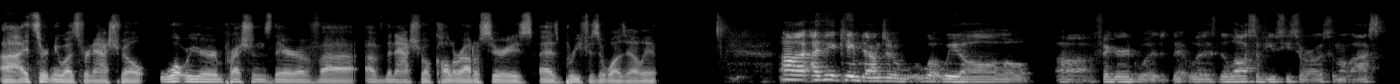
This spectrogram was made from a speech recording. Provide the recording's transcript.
Uh, it certainly was for Nashville. What were your impressions there of uh, of the Nashville Colorado series, as brief as it was, Elliot? Uh, I think it came down to what we all uh, figured was that was the loss of Juuse Saros in the last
